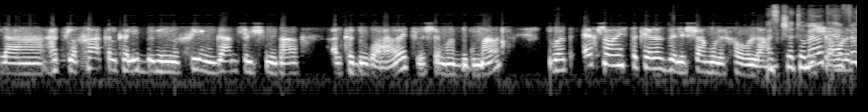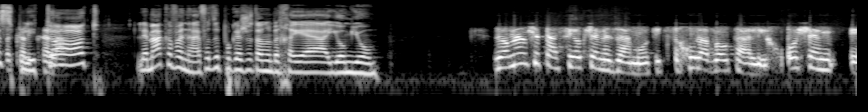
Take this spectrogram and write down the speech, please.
להצלחה הכלכלית במונחים גם של שמירה על כדור הארץ, לשם הדוגמה. זאת אומרת, איך שלא נסתכל על זה, לשם הולך העולם. אז כשאת אומרת אפס. פליטות, למה הכוונה? איפה זה פוגש אותנו בחיי היום-יום? זה אומר שתעשיות שהן מזהמות יצטרכו לעבור תהליך, או שהן אה,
